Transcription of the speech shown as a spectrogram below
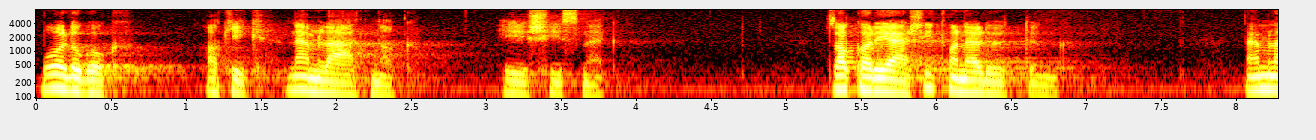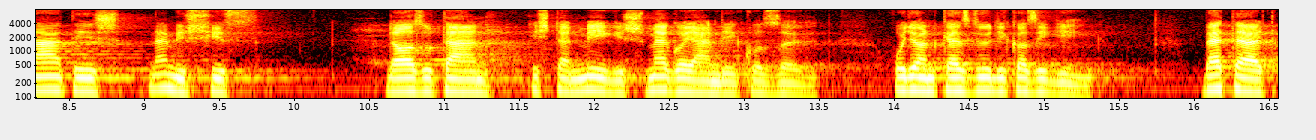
boldogok, akik nem látnak és hisznek. Zakariás itt van előttünk. Nem lát és nem is hisz, de azután Isten mégis megajándékozza őt. Hogyan kezdődik az igénk? betelt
